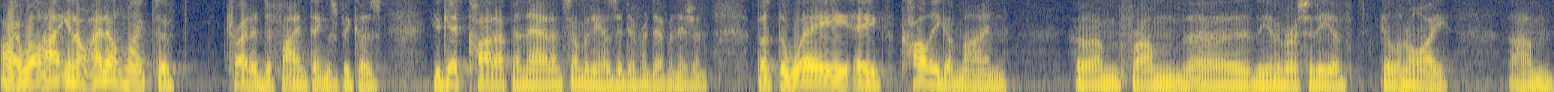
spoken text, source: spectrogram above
All right, well, I, you know, I don't like to try to define things because you get caught up in that and somebody has a different definition. But the way a colleague of mine um, from the, the, University of Illinois um,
